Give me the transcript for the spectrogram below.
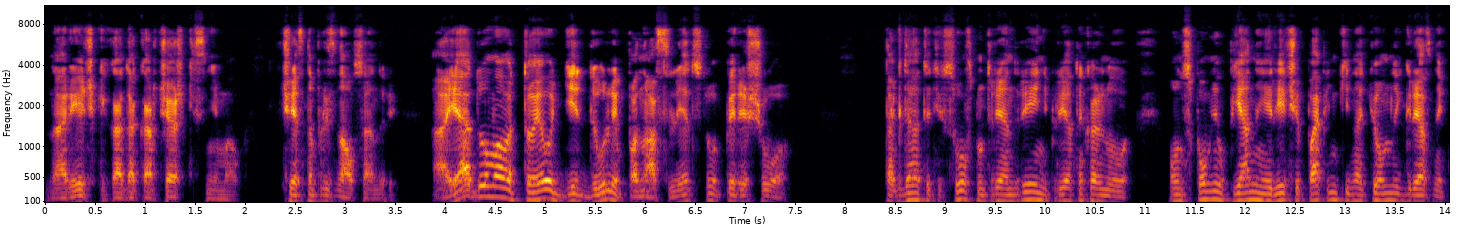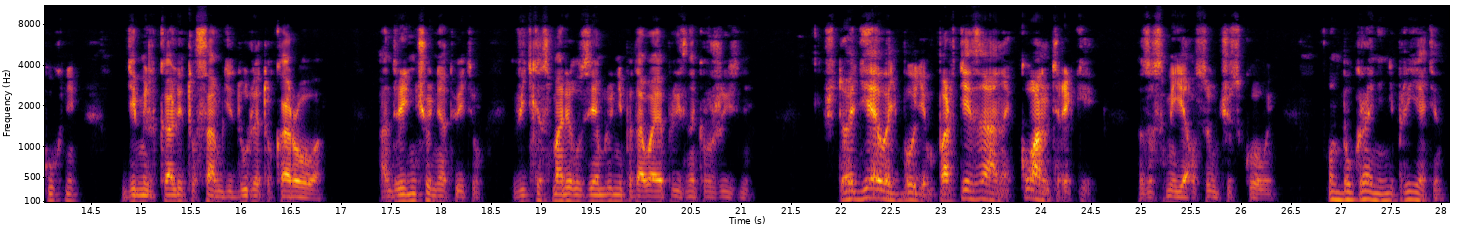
«На речке, когда корчашки снимал», – честно признался Андрей. А я думал, то его дедули по наследству перешло. Тогда от этих слов внутри Андрея неприятно кольнуло. Он вспомнил пьяные речи папеньки на темной грязной кухне, где мелькали то сам дедуля, то корова. Андрей ничего не ответил. Витька смотрел землю, не подавая признаков жизни. — Что делать будем, партизаны, контрики? — засмеялся участковый. Он был крайне неприятен.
